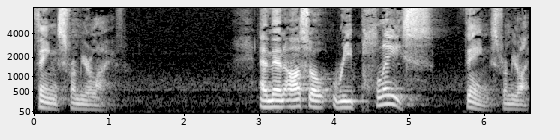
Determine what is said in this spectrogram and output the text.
things from your life. And then also replace things from your life.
